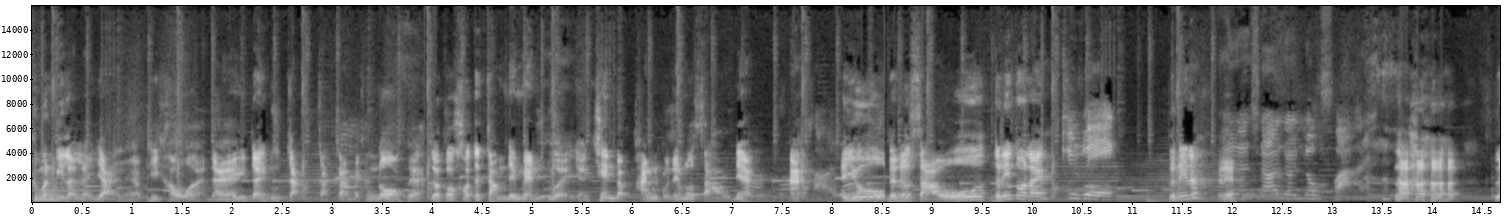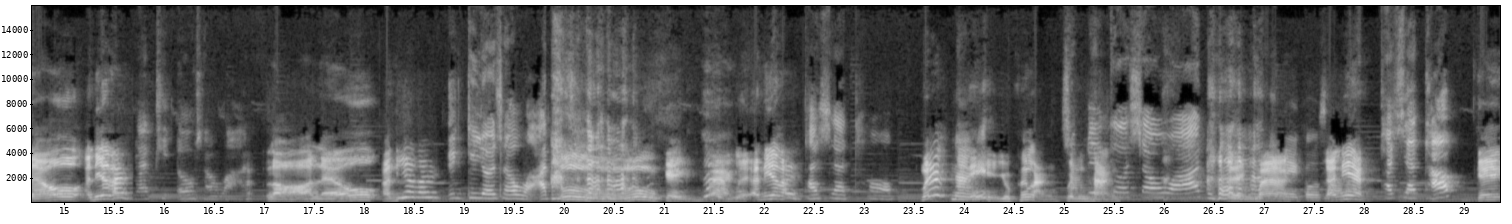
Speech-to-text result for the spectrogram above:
คือมันมีหลาย ๆ อย่างนะครับที่เขาอะได้ได้รู้จักจากการไปข้างนอกนะแล้วก็เขาจะจำได้แม่นด้วย อย่างเช่นแบบพันธุ์ของไดโนเสาร์เนี่ยอะอายุไดโนเสาร์ตัวนี้ตัวอะไรกิเลสตัวนี้นะเอ๊ะเช้าโลโลฟาแล้วแล้วอันนี้อะไรนาทีโอสวรรค์หรอแล้วอันนี้อะไรอินกิโลสวรรค์อืมเก่งมากเลย อันนี้อะไรทัชทอปเว้ยไหนนี่อยู่ข้างหลังเป็นหางโลสวรรค์ เก่งมาก เอโกซาแล้วเนี่ย ทัชท็อปเก่ง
